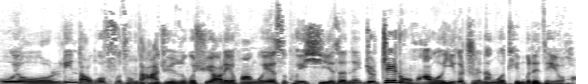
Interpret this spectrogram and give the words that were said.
哦哟，领导我服从大局，如果需要的话，我也是可以牺牲的。就这种话，我一个直男我听不得这些话。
